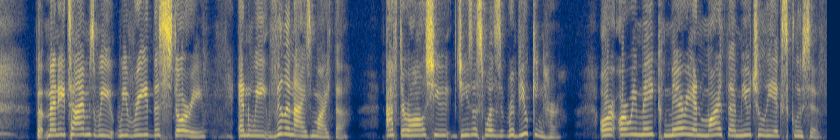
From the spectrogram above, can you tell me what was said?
but many times we, we read this story and we villainize Martha. After all, she, Jesus was rebuking her. Or, or we make Mary and Martha mutually exclusive.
